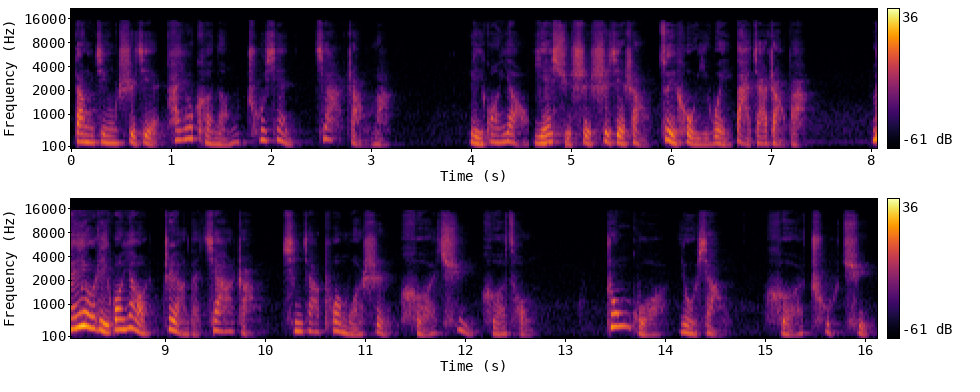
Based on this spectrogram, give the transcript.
当今世界还有可能出现家长吗？李光耀也许是世界上最后一位大家长吧。没有李光耀这样的家长，新加坡模式何去何从？中国又向何处去？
